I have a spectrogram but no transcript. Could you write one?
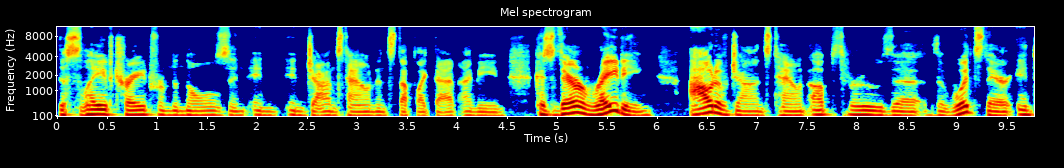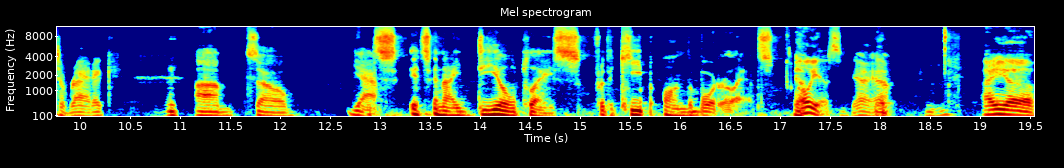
the slave trade from the Gnolls in in, in Johnstown and stuff like that. I mean, because they're raiding out of Johnstown up through the the woods there into Ratik. Mm-hmm. Um, so yeah it's it's an ideal place for the keep on the borderlands yeah. oh yes yeah yeah, yeah. Mm-hmm. i uh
